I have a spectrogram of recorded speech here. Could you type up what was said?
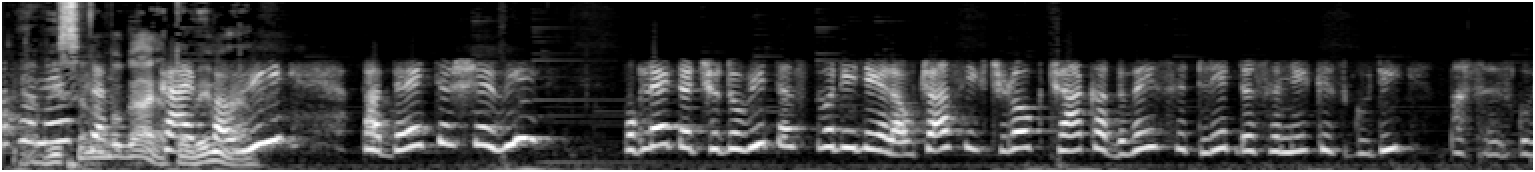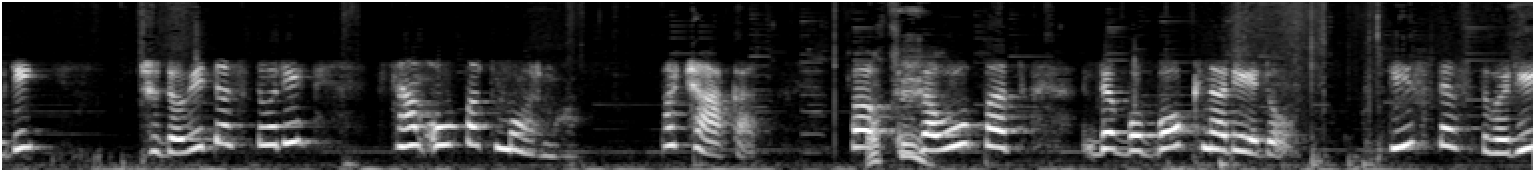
Ja, zanesem. na Boga, ja, Kaj vemo, pa ja. vi, pa dajte še vi. Poglejte, čudovite stvari dela. Včasih človek čaka 20 let, da se nekaj zgodi, pa se zgodi. Čudovite stvari, sam upati moramo, pa čakati. Pa Okej. zaupati, da bo Bog naredil tiste stvari,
